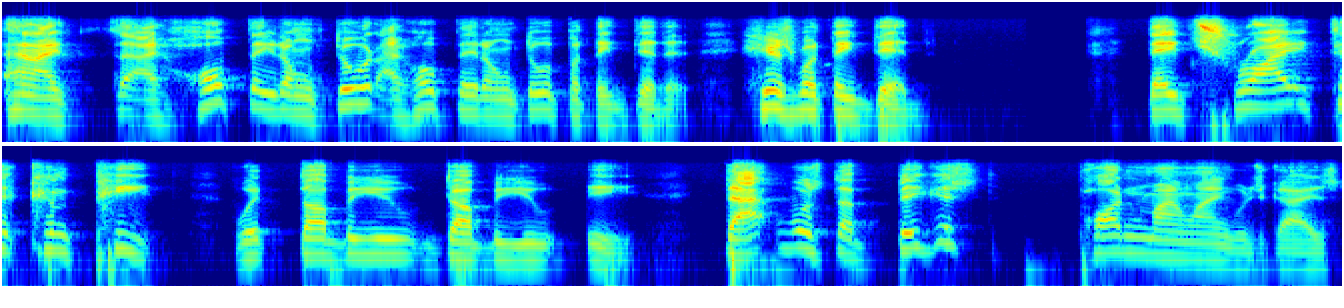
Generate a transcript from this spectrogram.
And I, I hope they don't do it. I hope they don't do it, but they did it. Here's what they did they tried to compete with WWE. That was the biggest, pardon my language, guys,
